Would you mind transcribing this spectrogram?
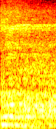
습니다.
